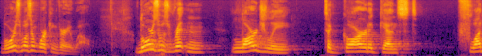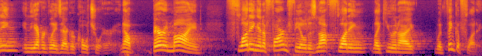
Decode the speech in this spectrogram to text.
LORS wasn't working very well. LORS was written largely to guard against flooding in the Everglades agricultural area. Now, bear in mind, flooding in a farm field is not flooding like you and I would think of flooding.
